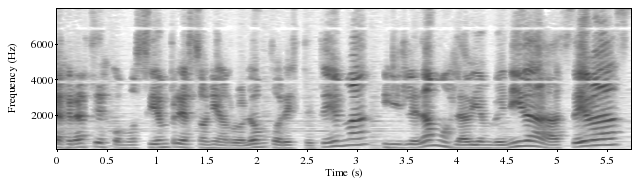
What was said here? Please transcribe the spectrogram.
muchas gracias como siempre a Sonia Rolón por este tema y le damos la bienvenida a Sebas,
